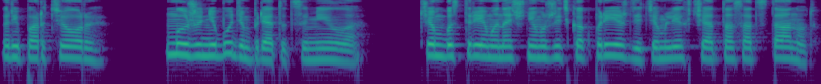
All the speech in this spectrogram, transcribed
«Репортеры. Мы же не будем прятаться, мило. Чем быстрее мы начнем жить как прежде, тем легче от нас отстанут.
